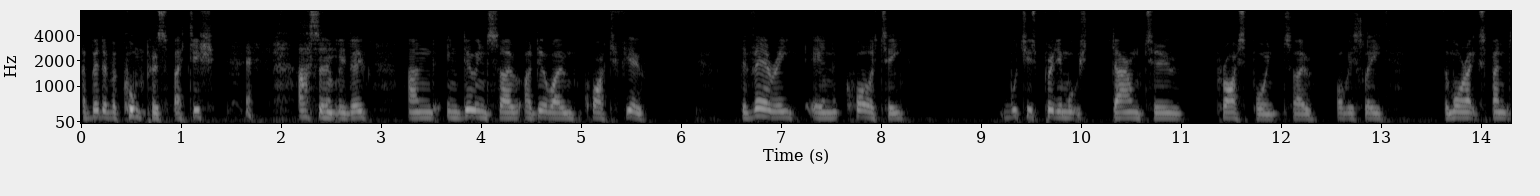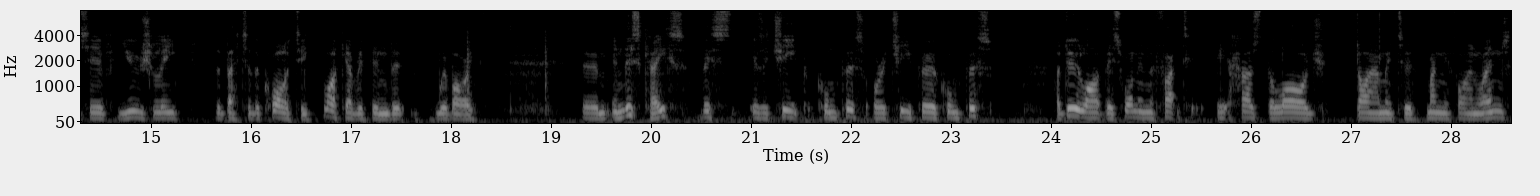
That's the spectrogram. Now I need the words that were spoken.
a bit of a compass fetish. I certainly do. And in doing so, I do own quite a few. They vary in quality, which is pretty much down to price point. So obviously, the more expensive, usually the better the quality, like everything that we buy. Um, in this case, this is a cheap compass or a cheaper compass. I do like this one in the fact it has the large diameter magnifying lens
